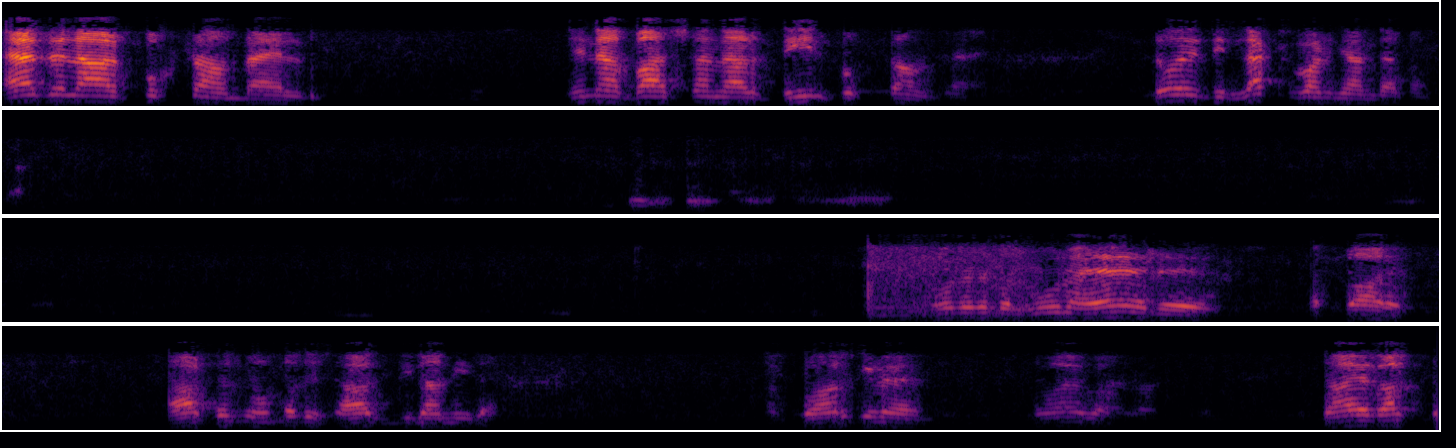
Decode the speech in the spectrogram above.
ایدلال پختہ ہوں علم۔ انہاں بادشاہ نال دین پختہ ہوں ہے، لوہے دی لٹھ بن جاندہ بندہ۔ مضمون آیا ہے اخبار حافظ محمد اشاق گیلانی کا اخبار کہڑا ہے؟ دائیں وقت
